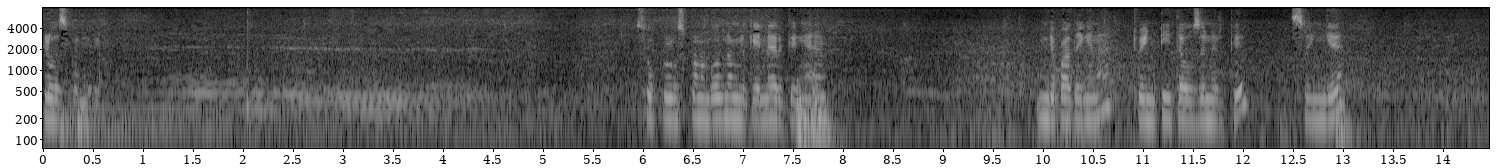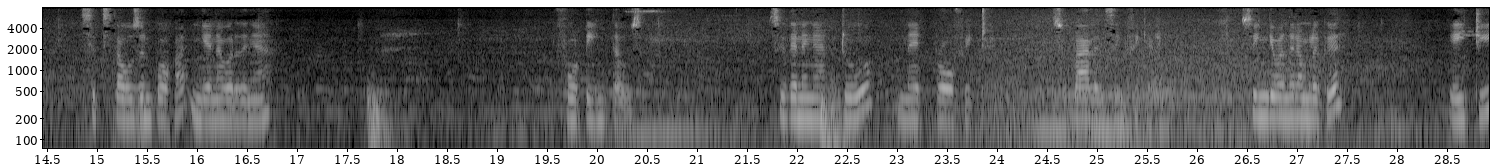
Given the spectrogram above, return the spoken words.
க்ளோஸ் பண்ணிடலாம் ஸோ க்ளோஸ் பண்ணும்போது நம்மளுக்கு என்ன இருக்குங்க? இங்கே பார்த்தீங்கன்னா டுவெண்ட்டி தௌசண்ட் இருக்குது ஸோ இங்கே சிக்ஸ் தௌசண்ட் போக இங்கே என்ன வருதுங்க? ஃபோர்டீன் தௌசண்ட் ஸோ இது என்னங்க to net profit so balancing figure so இங்கே வந்து நம்மளுக்கு எயிட்டி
